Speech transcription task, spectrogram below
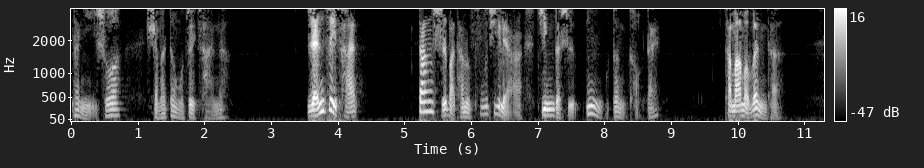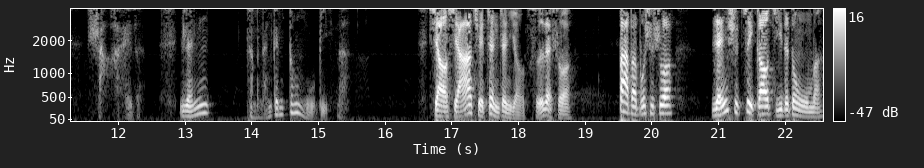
那你说什么动物最残呢？”人最残。当时把他们夫妻俩惊的是目瞪口呆。他妈妈问他：“傻孩子，人怎么能跟动物比呢？”小霞却振振有词的说：“爸爸不是说人是最高级的动物吗？”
